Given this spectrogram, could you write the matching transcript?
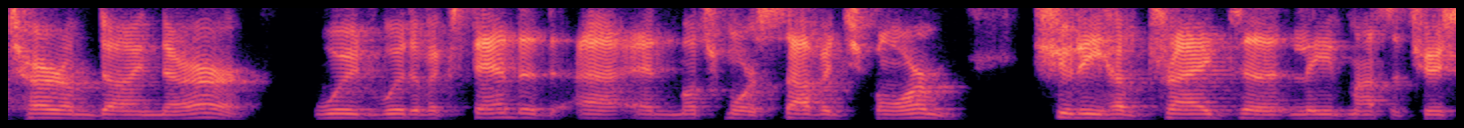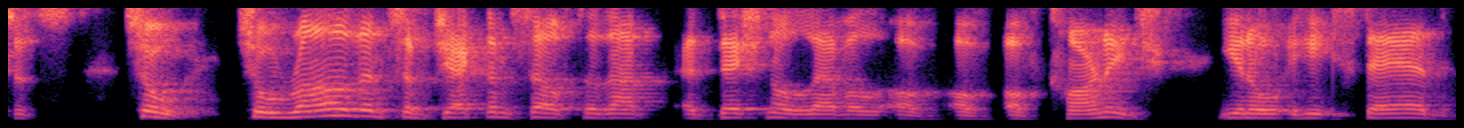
tear him down there would, would have extended uh, in much more savage form should he have tried to leave Massachusetts. So, so rather than subject himself to that additional level of, of, of carnage, you know, he stayed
